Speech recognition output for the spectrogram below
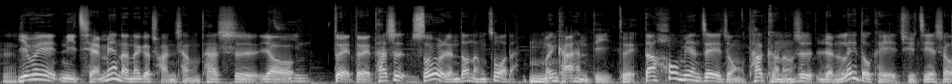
对，因为你前面的那个传承它是要，对对，它是所有人都能做的，门槛很低。对，但后面这种它可能是人类都可以去接受、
